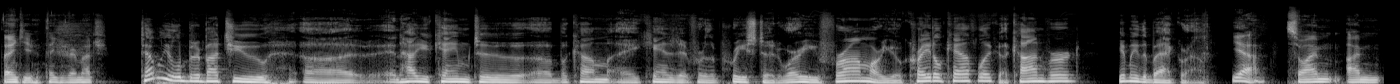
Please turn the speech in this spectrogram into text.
Thank you. Thank you very much. Tell me a little bit about you uh, and how you came to uh, become a candidate for the priesthood. Where are you from? Are you a cradle Catholic, a convert? Give me the background. Yeah, so I'm I'm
